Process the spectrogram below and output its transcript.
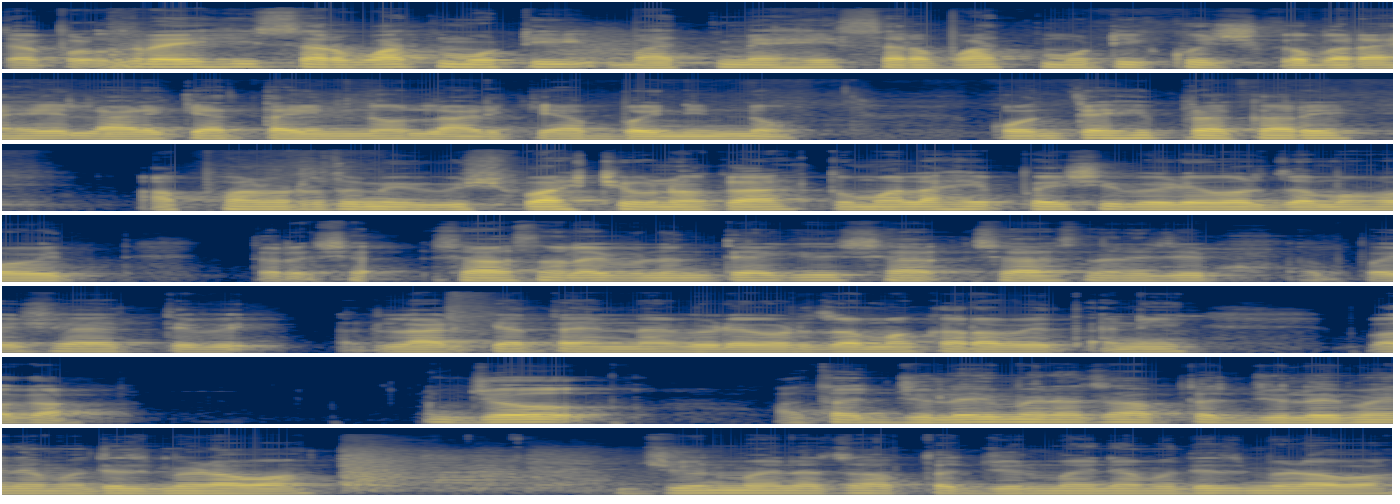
त्या प्रकारे ही सर्वात मोठी बातमी आहे. सर्वात मोठी खुशखबर आहे लाडक्या ताईंनो लाडक्या बहिणींनो. कोणत्याही प्रकारे अफवांवर तुम्ही विश्वास ठेवू नका. तुम्हाला हे पैसे वेळेवर जमा व्हावेत. तर शा शासनाला विनंती आहे की शा शासनाने जे पैसे आहेत ते वे लाडक्या ताईंना वेळेवर जमा करावेत आणि बघा जो आता जुलै महिन्याचा हप्ता जुलै महिन्यामध्येच मिळावा जून महिन्याचा हप्ता जून महिन्यामध्येच मिळावा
